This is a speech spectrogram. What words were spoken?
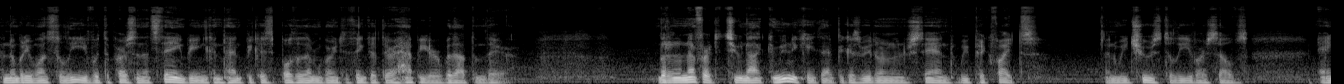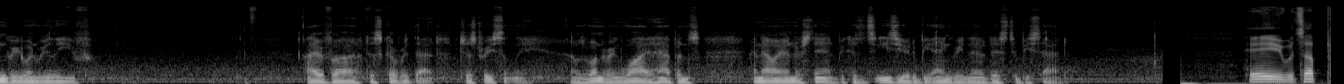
And nobody wants to leave with the person that's staying being content because both of them are going to think that they're happier without them there. But in an effort to not communicate that because we don't understand, we pick fights and we choose to leave ourselves angry when we leave. I've uh, discovered that just recently. I was wondering why it happens, and now I understand because it's easier to be angry than it is to be sad. Hey, what's up?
